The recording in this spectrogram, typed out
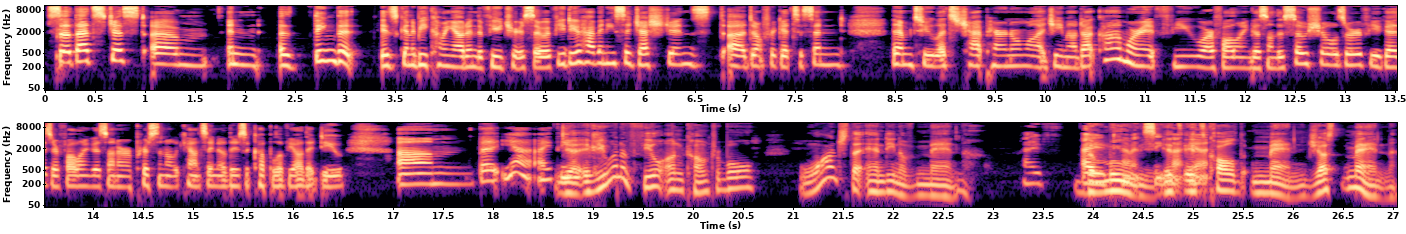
so that's just um an a thing that is going to be coming out in the future. So if you do have any suggestions, uh, don't forget to send them to let's chat paranormal at gmail.com or if you are following us on the socials or if you guys are following us on our personal accounts. I know there's a couple of y'all that do. Um, but yeah, I think yeah, if you want to feel uncomfortable, watch the ending of Men. I've The I movie. haven't seen it's that it's yet. called Men, just Men.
